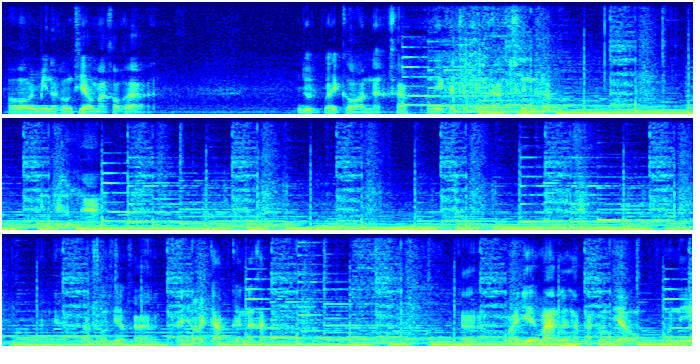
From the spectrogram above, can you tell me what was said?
เพราะว่าไม่มีนักท่องเที่ยวมาเขาก็ หยุดไว้ก่อนนะครับ นี่ก็จะเป็นทางขึ้นครับขึ้นไปโรงงานนี่ครับนักท่องเที่ยวก็ทยอยกลับกันนะครับก็มาเยอะมากเลยครับนักท่องเที่ยววันนี้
